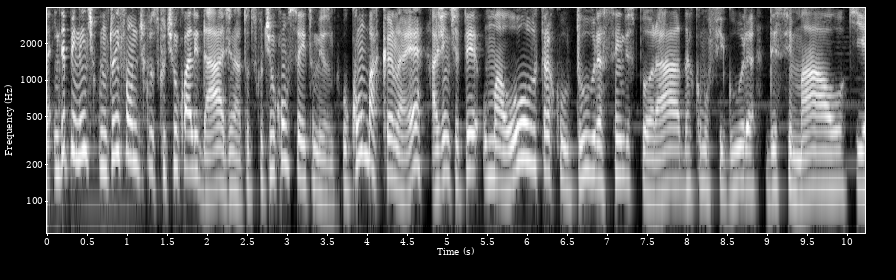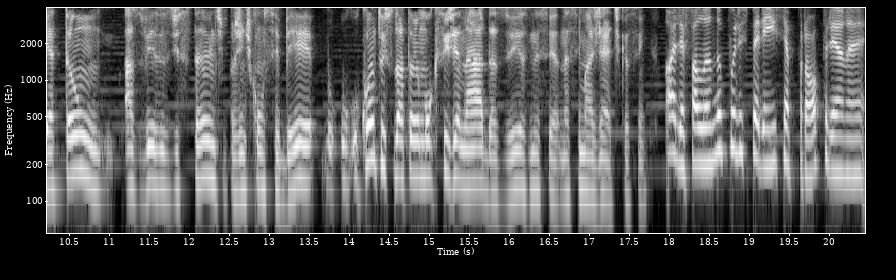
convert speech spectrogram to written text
né? Independente, não tô nem falando de discutindo qualidade, né? Tô discutindo conceito mesmo. O quão bacana é a gente ter uma outra cultura sendo explorada como figura desse mal, que é tão, às vezes, distante pra gente conceber. O, o quanto isso dá também uma oxigenada, às vezes, nesse, nessa imagética, assim. Olha, falando por experiência própria, né?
